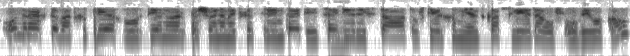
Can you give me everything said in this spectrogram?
onregte wat gepleeg word teenoor persone met gestremdheid, het sy mhm. deur die staat of deur gemeenskapslede of of wie ook al.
